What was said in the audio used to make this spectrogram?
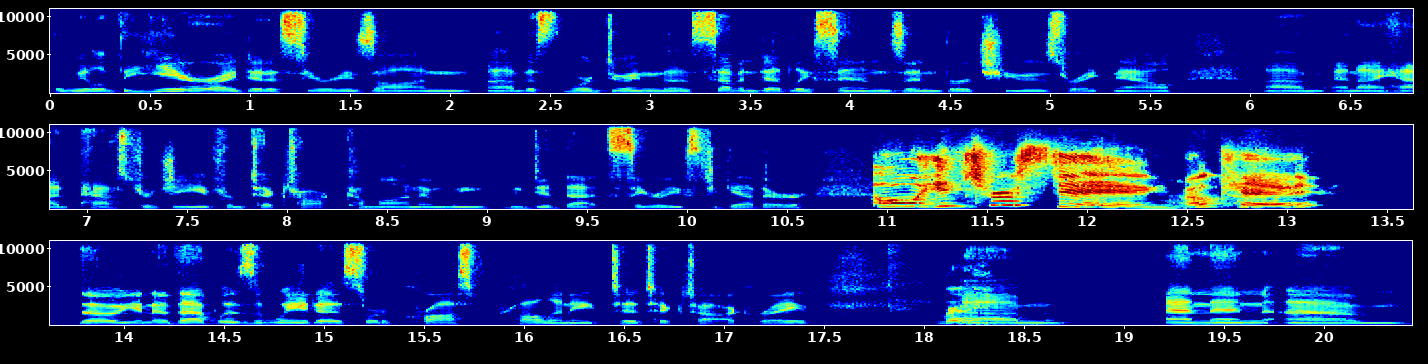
the Wheel of the Year. I did a series on uh, this. We're doing the seven deadly sins and virtues right now. Um, and I had Pastor G from TikTok come on, and we we did that series together. Oh, um, interesting. Okay. So you know that was a way to sort of cross pollinate to TikTok, right? Right. Um, and then um,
